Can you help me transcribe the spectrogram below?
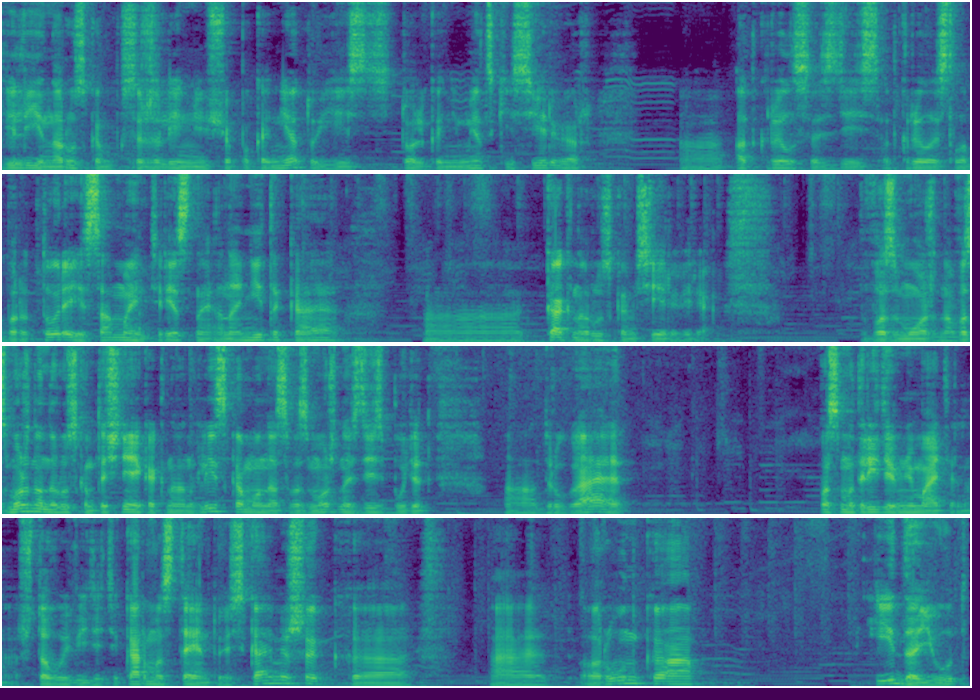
Ввели на русском, к сожалению, еще пока нету, есть только немецкий сервер. А, Открылся здесь, открылась лаборатория, и самое интересное, она не такая, а, как на русском сервере. Возможно. Возможно, на русском, точнее, как на английском у нас, возможно, здесь будет другая. Посмотрите внимательно, что вы видите. Карма Стейн, то есть камешек, рунка. И дают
